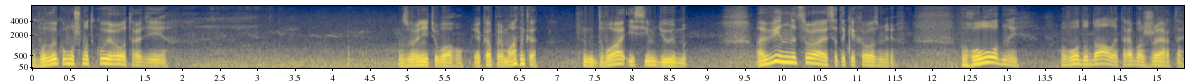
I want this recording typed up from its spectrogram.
Великому шматку і рот радіє. Зверніть увагу, яка приманка 2,7 дюйми. А він не цурається таких розмірів. Голодний, воду дали, треба жерти.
